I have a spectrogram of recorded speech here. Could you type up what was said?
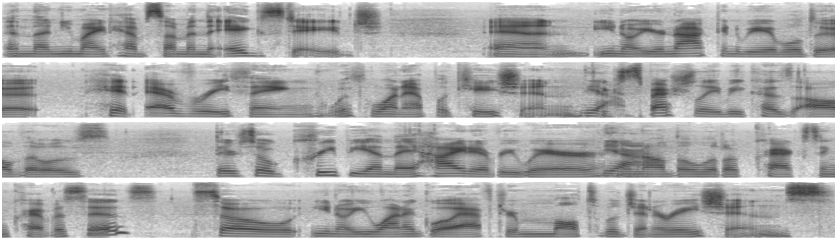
and then you might have some in the egg stage. And, you know, you're not going to be able to hit everything with one application, Yeah. especially because all those they're so creepy and they hide everywhere Yeah. in all the little cracks and crevices. So, you know, you want to go after multiple generations.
